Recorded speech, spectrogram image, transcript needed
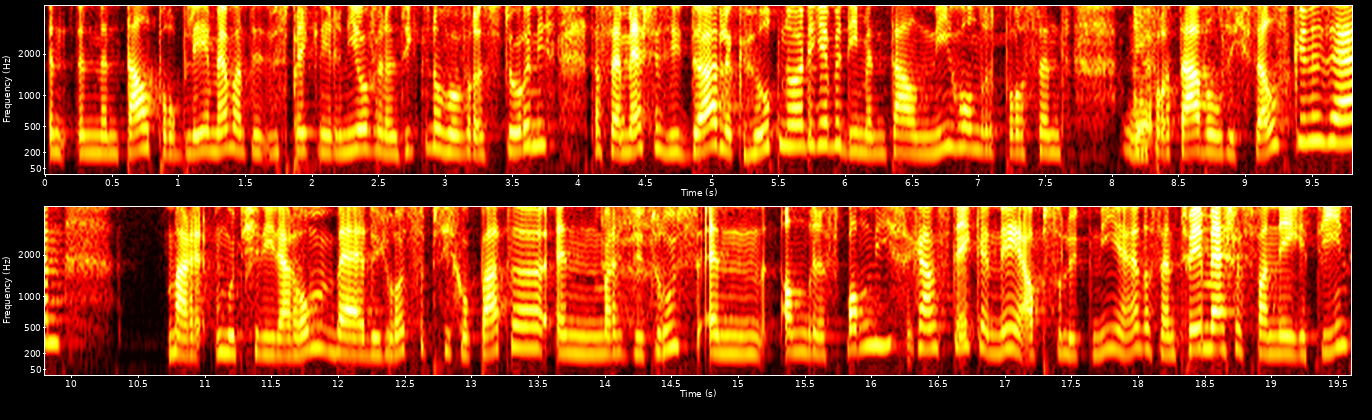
een, een mentaal probleem. Hè? Want we spreken hier niet over een ziekte of over een stoornis. Dat zijn meisjes die duidelijk hulp nodig hebben, die mentaal niet 100% comfortabel zichzelf kunnen zijn. Maar moet je die daarom bij de grootste psychopaten en Marc Dutroux en andere spandies gaan steken? Nee, absoluut niet. Hè. Dat zijn twee meisjes van 19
